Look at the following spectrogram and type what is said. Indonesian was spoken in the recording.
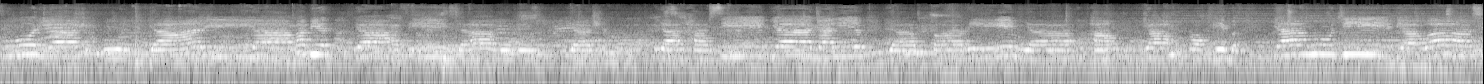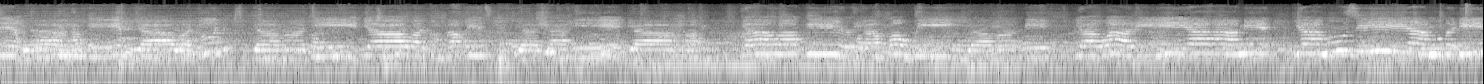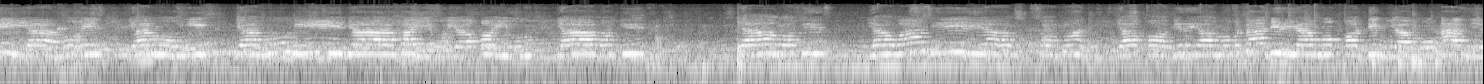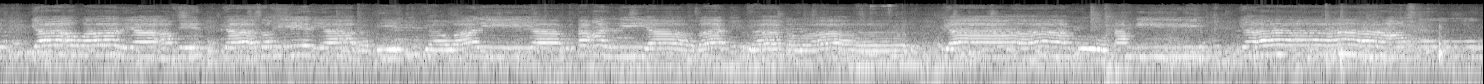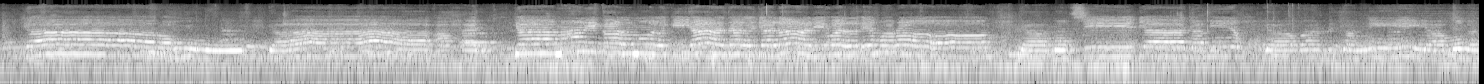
syukur ya syukur ya ali ya kabir ya hafiz ya mu'in ya syukur ya hasib ya jalil ya karim ya hak ya rokib ya muji Amen.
